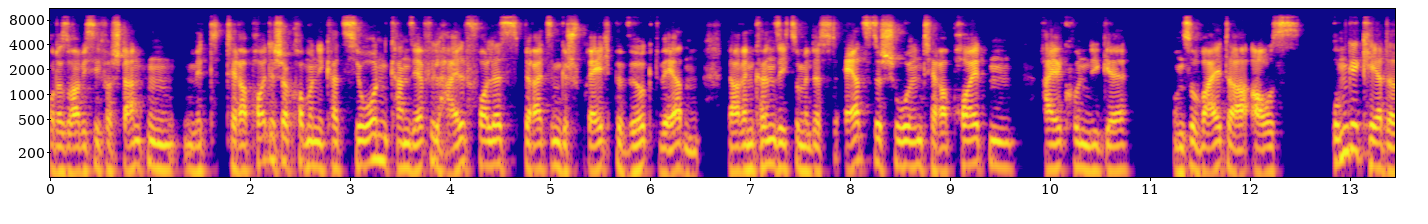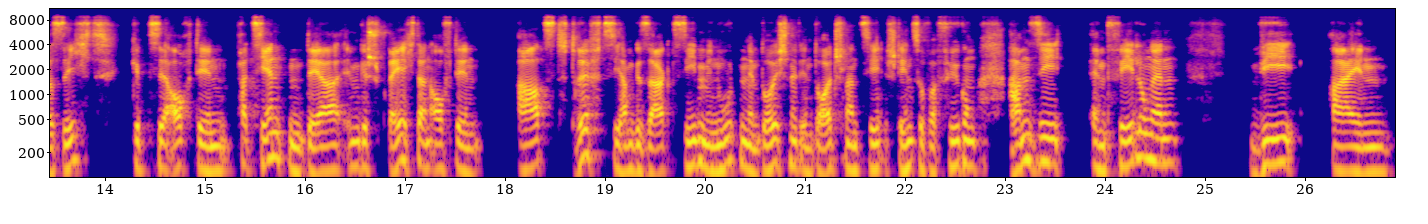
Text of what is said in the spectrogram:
oder so habe ich Sie verstanden, mit therapeutischer Kommunikation kann sehr viel Heilvolles bereits im Gespräch bewirkt werden. Darin können sich zumindest Ärzte schulen, Therapeuten, Heilkundige und so weiter. Aus umgekehrter Sicht gibt es ja auch den Patienten, der im Gespräch dann auf den Arzt trifft. Sie haben gesagt, sieben Minuten im Durchschnitt in Deutschland stehen zur Verfügung. Haben Sie Empfehlungen, wie ein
